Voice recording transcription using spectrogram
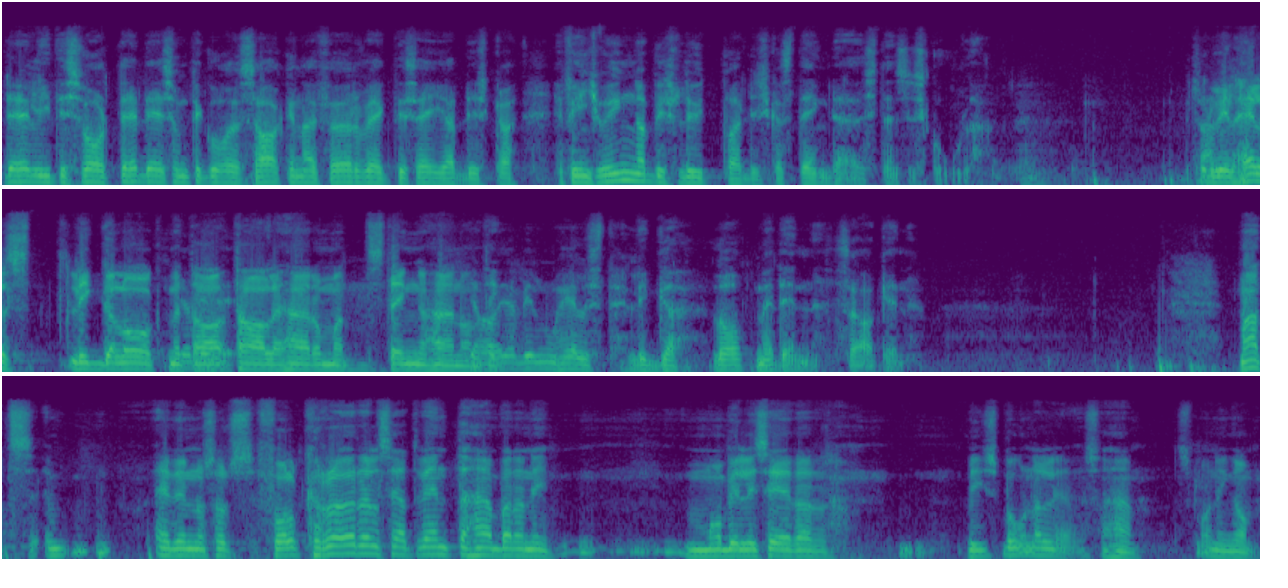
det är lite svårt, det är det som det går sakerna i förväg till säga att de ska, det finns ju inga beslut på att de ska stänga Östens skola. Så du vill helst ligga lågt med ta, talet här om att stänga här någonting? Ja, jag vill nog helst ligga lågt med den saken. Mats, är det någon sorts folkrörelse att vänta här bara ni mobiliserar bysborna så här småningom?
